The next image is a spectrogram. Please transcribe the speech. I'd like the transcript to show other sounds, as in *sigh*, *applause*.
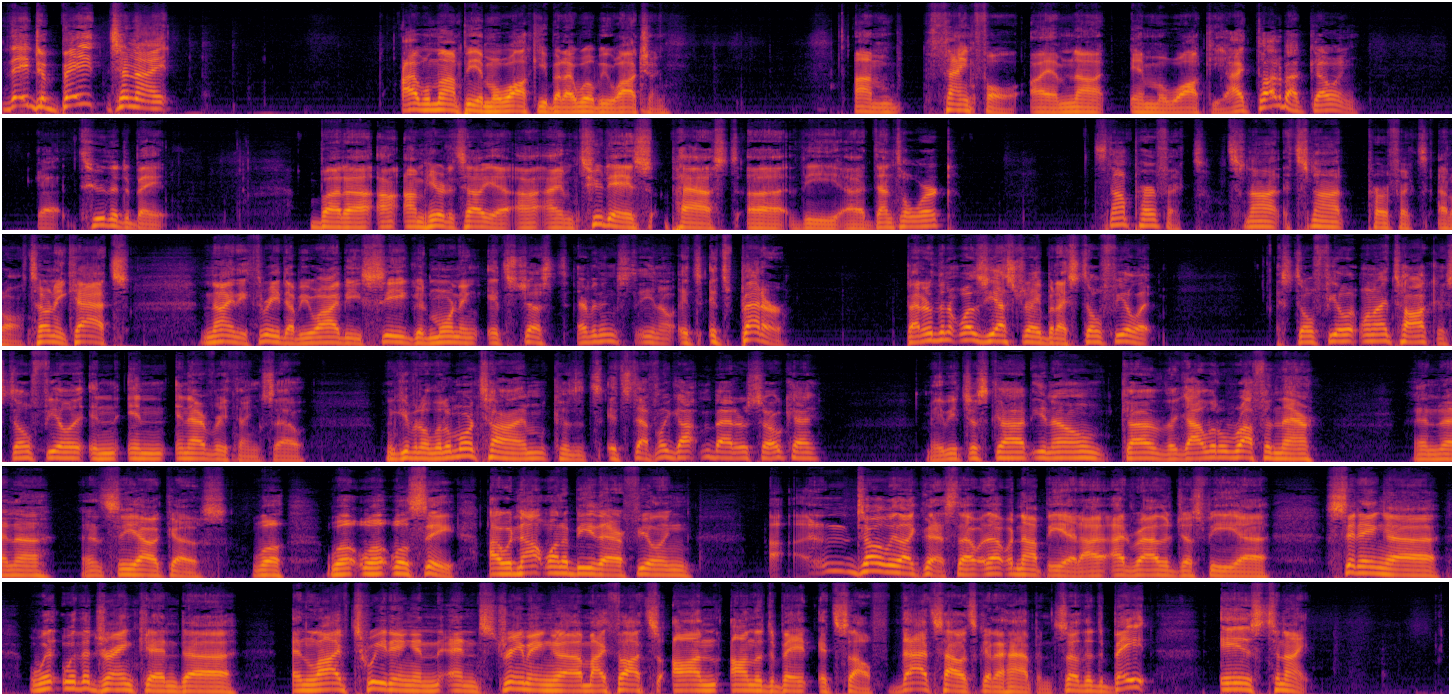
They debate tonight. I will not be in Milwaukee, but I will be watching. I'm thankful I am not in Milwaukee. I thought about going uh, to the debate, but uh, I- I'm here to tell you I'm two days past uh, the uh, dental work. It's not perfect. It's not. It's not perfect at all. Tony Katz, 93 WIBC. Good morning. It's just everything's. You know, it's it's better better than it was yesterday, but I still feel it. I still feel it when I talk. I still feel it in in in everything. So we give it a little more time because it's it's definitely gotten better. So okay, maybe it just got you know got they got a little rough in there, and then uh and see how it goes. We'll we'll we'll, we'll see. I would not want to be there feeling uh, totally like this. That that would not be it. I, I'd rather just be uh, sitting uh, with with a drink and uh, and live tweeting and and streaming uh, my thoughts on on the debate itself. That's how it's going to happen. So the debate is tonight.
